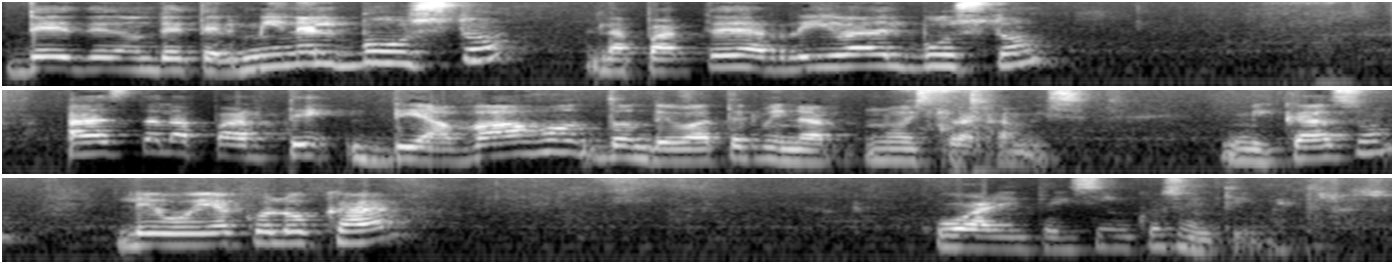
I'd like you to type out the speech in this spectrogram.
desde donde termina el busto, la parte de arriba del busto, hasta la parte de abajo donde va a terminar nuestra camisa. En mi caso, le voy a colocar 45 centímetros.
